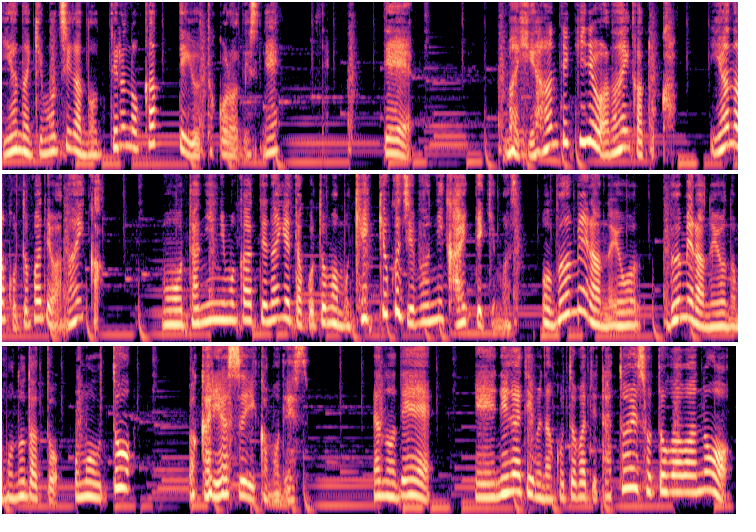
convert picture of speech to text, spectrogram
嫌な気持ちが乗ってるのかっていうところですね。で、まあ批判的ではないかとか、嫌な言葉ではないか。もう他人に向かって投げた言葉も結局自分に返ってきます。もうブーメランのよう、ブーメランのようなものだと思うと分かりやすいかもです。なので、えー、ネガティブな言葉でたとえ外側の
